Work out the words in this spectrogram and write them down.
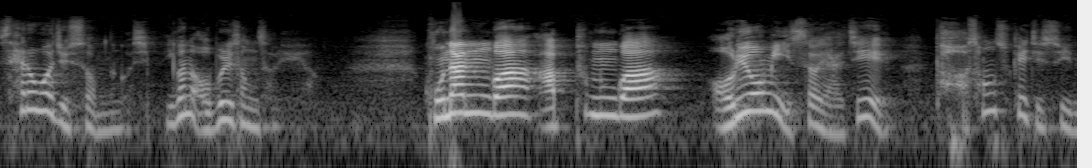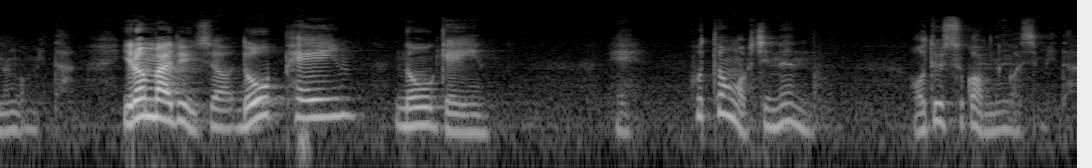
새로워질 수 없는 것입니다. 이건 어불성설이에요. 고난과 아픔과 어려움이 있어야지 더 성숙해질 수 있는 겁니다. 이런 말도 있죠. No pain, no gain. 예, 고통 없이는 얻을 수가 없는 것입니다.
